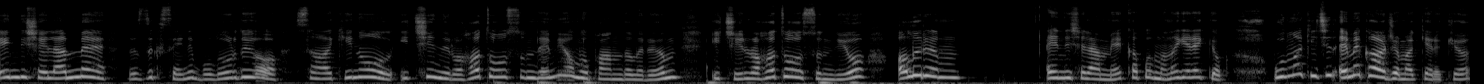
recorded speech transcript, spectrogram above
endişelenme, rızık seni bulur diyor. Sakin ol, için rahat olsun demiyor mu pandalarım? İçin rahat olsun diyor. Alırım. Endişelenmeye kapılmana gerek yok. Bulmak için emek harcamak gerekiyor.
